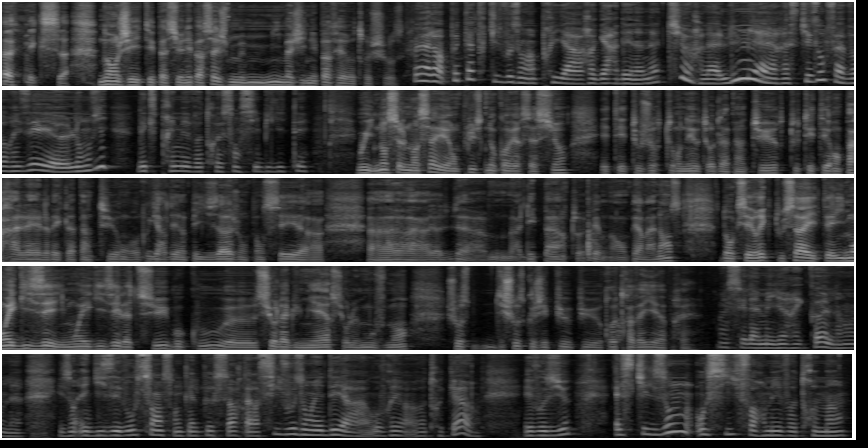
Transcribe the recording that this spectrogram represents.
avec ça. Non, j'ai été passionné par ça, je ne m'imaginais pas faire autre chose. alors peut-être qu'ils vous ont appris à regarder la nature, la lumière. Est-ce qu'ils ont favorisé euh, l'envie d'exprimer votre sensibilité. Oui, non seulement ça, et en plus nos conversations étaient toujours tournées autour de la peinture, tout était en parallèle avec la peinture, on regardait un paysage, on pensait à, des peintres en permanence. Donc c'est vrai que tout ça été, ils m'ont aiguisé, ils m'ont aiguisé là-dessus beaucoup, euh, sur la lumière, sur le mouvement, des choses que j'ai pu retravailler après c'est la meilleure école. Hein, ils ont aiguisé vos sens en quelque sorte. Alors s'ils vous ont aidé à ouvrir votre cœur et vos yeux, est-ce qu'ils ont aussi formé votre main?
